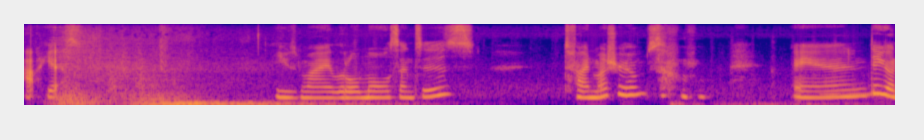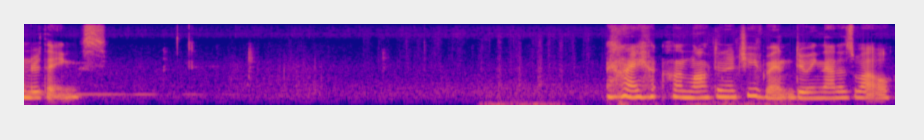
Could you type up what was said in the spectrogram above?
Ah, yes. Use my little mole senses to find mushrooms and dig under things. I unlocked an achievement doing that as well.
